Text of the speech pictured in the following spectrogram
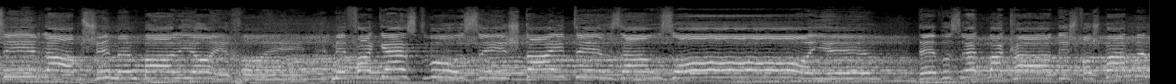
zir ab shimmen bar yoy khoy me vergesst wo si steit in san soye der was red bakadisch verspart men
